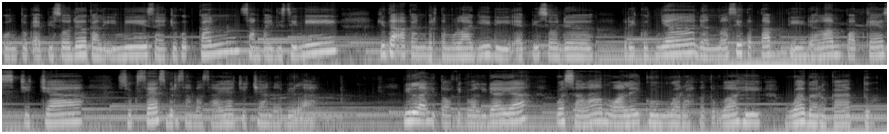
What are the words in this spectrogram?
untuk episode kali ini saya cukupkan sampai di sini. Kita akan bertemu lagi di episode berikutnya dan masih tetap di dalam podcast Cica Sukses bersama saya Cica Nabila. Billahi taufik walidayah. Wassalamualaikum warahmatullahi wabarakatuh.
